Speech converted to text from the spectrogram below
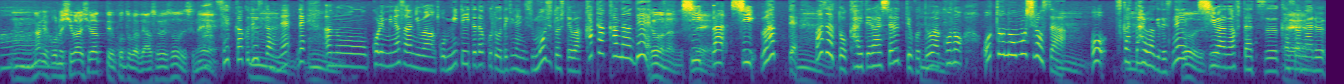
うん、なんかこのしわしわっていう言葉で遊べそうですね。せっかくですからね。うんで、うん。あのーこれ皆さんにはこう見ていただくことができないんです文字としてはカタカナでそうなんですしねわしわってうん。わざと書いてらっしゃるっていうことは、うんこの音の面白さを使ってはるわけですね。しわが2つ重なる。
